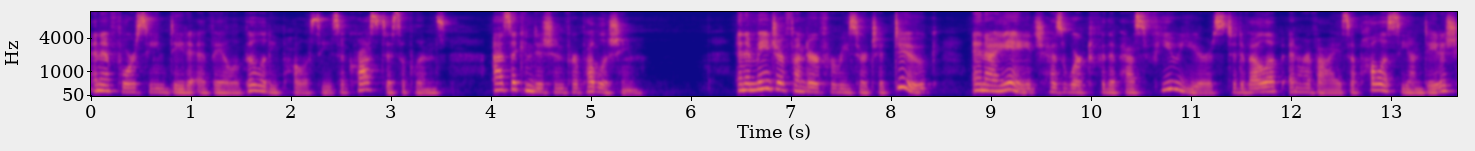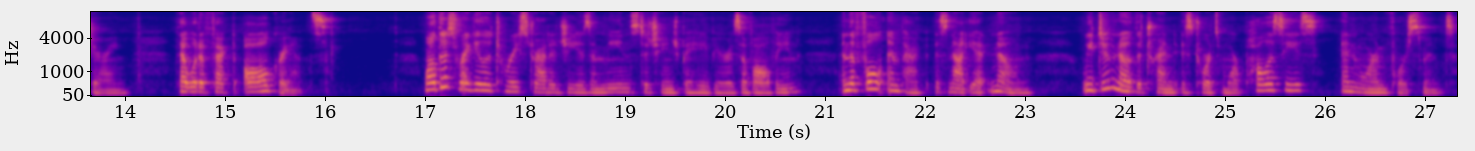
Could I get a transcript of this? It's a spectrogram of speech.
and enforcing data availability policies across disciplines as a condition for publishing. And a major funder for research at Duke NIH has worked for the past few years to develop and revise a policy on data sharing that would affect all grants. While this regulatory strategy as a means to change behavior is evolving, and the full impact is not yet known, we do know the trend is towards more policies and more enforcement.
